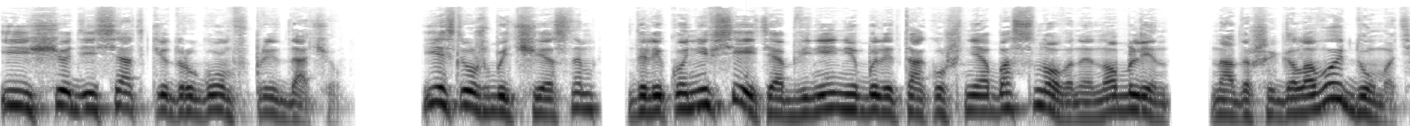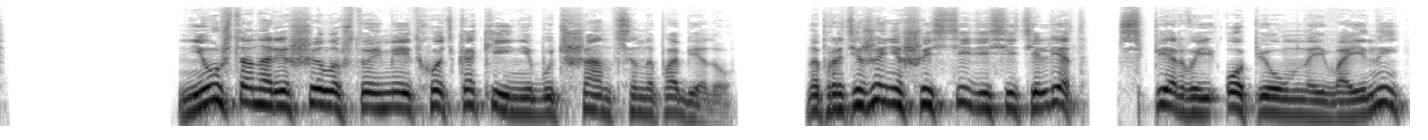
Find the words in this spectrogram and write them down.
и еще десятки другом в придачу. Если уж быть честным, далеко не все эти обвинения были так уж необоснованы, но, блин, надо же головой думать. Неужто она решила, что имеет хоть какие-нибудь шансы на победу? На протяжении 60 лет с первой опиумной войны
